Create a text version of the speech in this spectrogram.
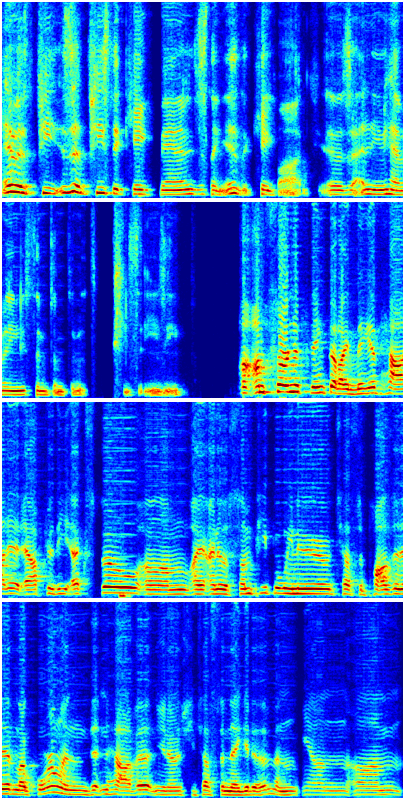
It was piece. It's a piece of cake, man. It was just like it's a cake cakewalk. It was. I didn't even have any symptoms. It was a piece of easy. I'm starting to think that I may have had it after the expo. Um, I, I know some people we knew tested positive. Like Corlin didn't have it, you know, she tested negative, and and um,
